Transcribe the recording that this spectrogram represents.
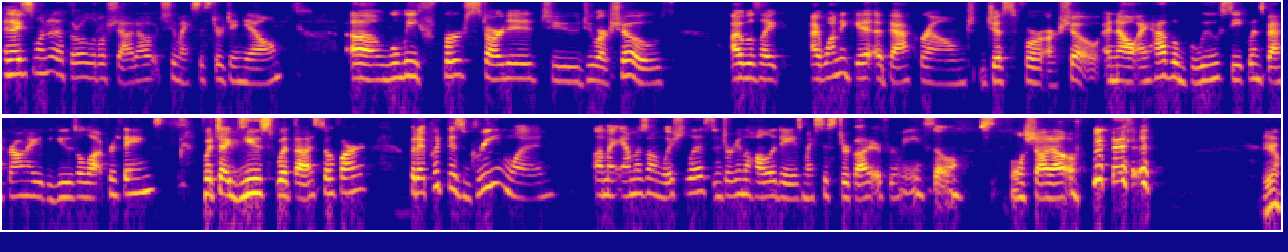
And I just wanted to throw a little shout out to my sister Danielle. Um, when we first started to do our shows, I was like, I want to get a background just for our show. And now I have a blue sequence background I use a lot for things, which I've used with us so far. But I put this green one on my Amazon wish list, and during the holidays, my sister got it for me. So, a little shout out. yeah,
